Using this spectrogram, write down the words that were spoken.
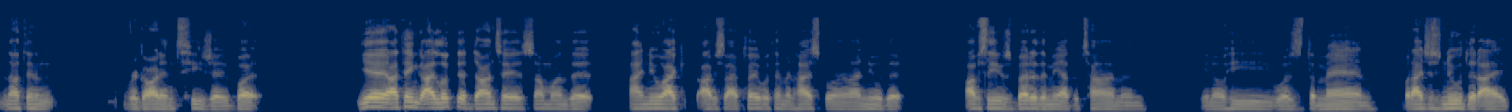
nothing regarding TJ. But yeah, I think I looked at Dante as someone that I knew I obviously I played with him in high school, and I knew that obviously he was better than me at the time, and you know he was the man. But I just knew that I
